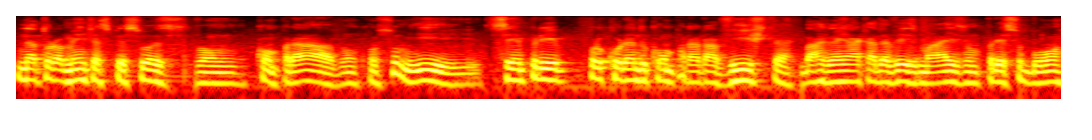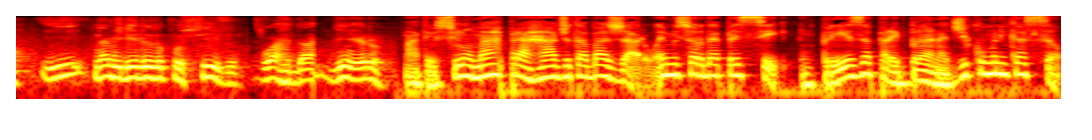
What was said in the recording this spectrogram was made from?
Naturalmente as pessoas vão comprar, vão consumir, sempre procurando comprar à vista, barganhar cada vez mais um preço bom e, na medida do possível, guardar dinheiro. Matheus Silomar para a Rádio Tabajaro, emissora da EPC, empresa paraibana de comunicação.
